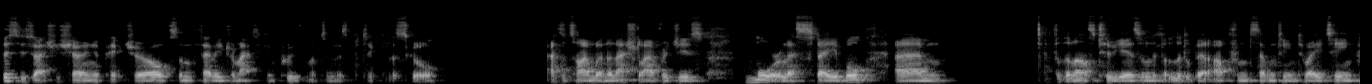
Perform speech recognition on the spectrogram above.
This is actually showing a picture of some fairly dramatic improvement in this particular school at a time when the national average is more or less stable. Um, for the last two years, a little, a little, bit up from 17 to 18,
